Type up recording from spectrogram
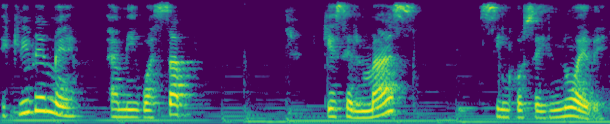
escríbeme a mi WhatsApp, que es el más 569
